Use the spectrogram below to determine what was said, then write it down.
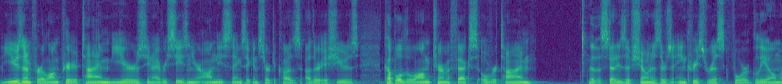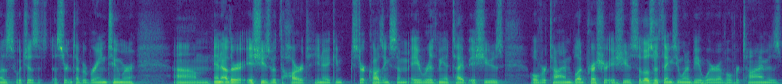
using them for a long period of time, years, you know, every season you're on these things, they can start to cause other issues. A couple of the long term effects over time that the studies have shown is there's an increased risk for gliomas, which is a certain type of brain tumor. Um, and other issues with the heart. You know, it can start causing some arrhythmia type issues over time, blood pressure issues. So those are things you want to be aware of over time. Is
